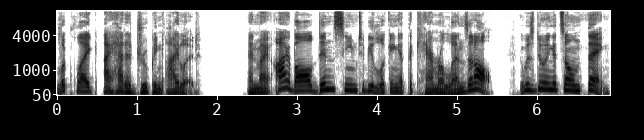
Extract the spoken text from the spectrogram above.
looked like I had a drooping eyelid. And my eyeball didn't seem to be looking at the camera lens at all. It was doing its own thing.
